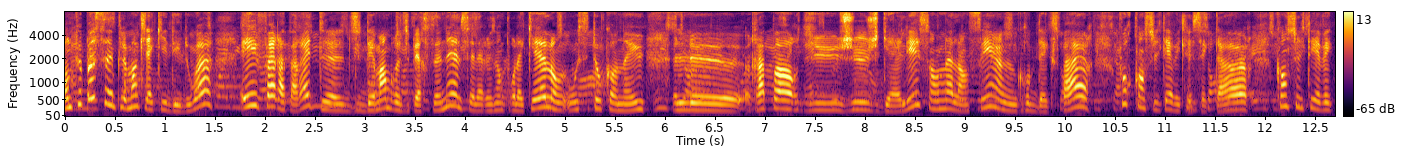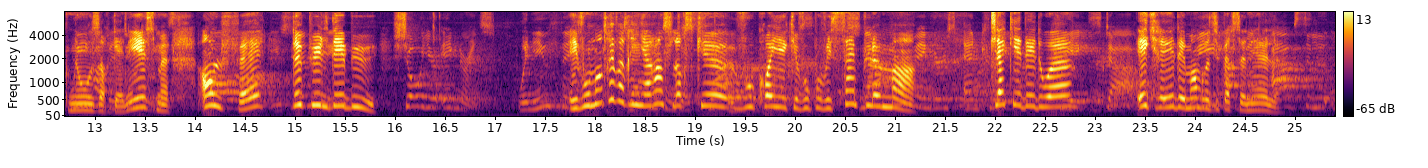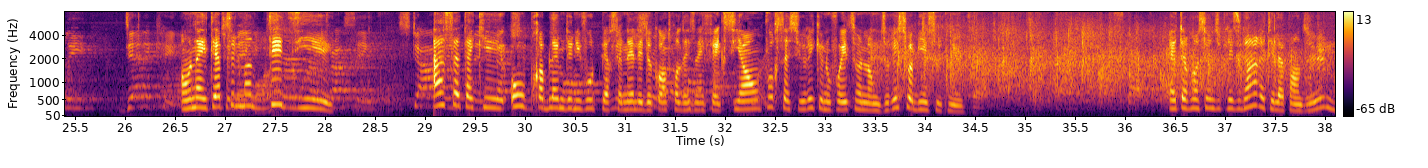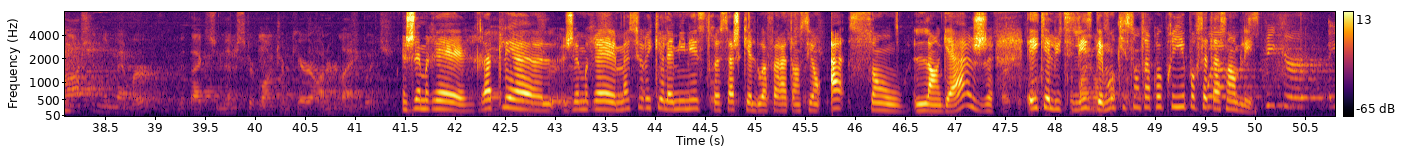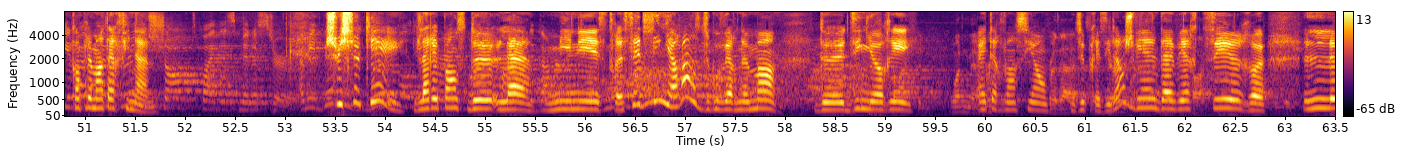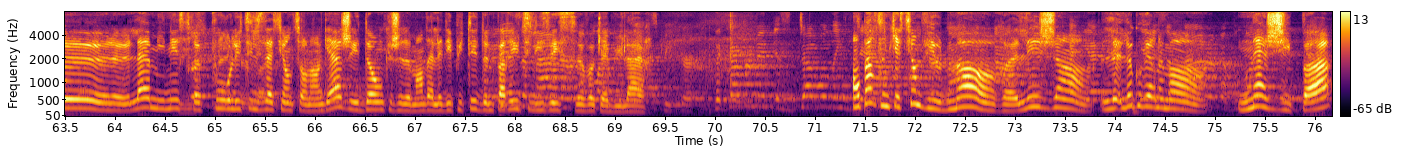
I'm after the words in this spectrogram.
On ne peut pas simplement claquer des doigts et faire apparaître euh, des membres du personnel. C'est la raison pour laquelle, aussitôt qu'on a eu le rapport du juge Gallis, on a lancé un groupe d'experts pour consulter avec le secteur, consulter avec nos organismes. On le fait depuis le début. Et vous montrez votre ignorance lorsque vous croyez que vous pouvez simplement claquer des doigts et créer des membres du personnel. On a été absolument dédié à s'attaquer aux problèmes de niveau de personnel et de contrôle des infections pour s'assurer que nos foyers de soins de longue durée soient bien soutenus. Intervention du président, arrêtez la pendule. J'aimerais j'aimerais m'assurer que la ministre sache qu'elle doit faire attention à son langage et qu'elle utilise des mots qui sont appropriés pour cette Assemblée. Complémentaire final. Je suis choquée de la réponse de la ministre. C'est de l'ignorance du gouvernement d'ignorer Intervention du président. Je viens d'avertir la ministre pour l'utilisation de son langage et donc je demande à la députée de ne pas réutiliser ce vocabulaire. On parle d'une question de vie ou de mort. Les gens, le, gouvernement n'agit pas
